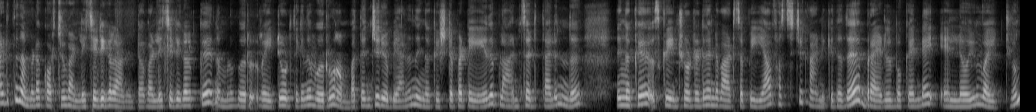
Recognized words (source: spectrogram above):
അടുത്ത് നമ്മുടെ കുറച്ച് വള്ളിച്ചെടികളാണ് കേട്ടോ. വള്ളിച്ചെടികൾക്ക് നമ്മൾ വെറു റേറ്റ് കൊടുത്തിരിക്കുന്നത് വെറും അമ്പത്തഞ്ച് രൂപയാണ്. നിങ്ങൾക്ക് ഇഷ്ടപ്പെട്ട ഏത് പ്ലാന്റ്സ് എടുത്താലും ഇത് നിങ്ങൾക്ക് സ്ക്രീൻഷോട്ട് എടുത്ത് എന്റെ വാട്സപ്പ് ചെയ്യാം. ഫസ്റ്റ് കാണിക്കുന്നത് ബ്രൈഡൽ ബൊക്കേന്റെ യെല്ലോയും വൈറ്റും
